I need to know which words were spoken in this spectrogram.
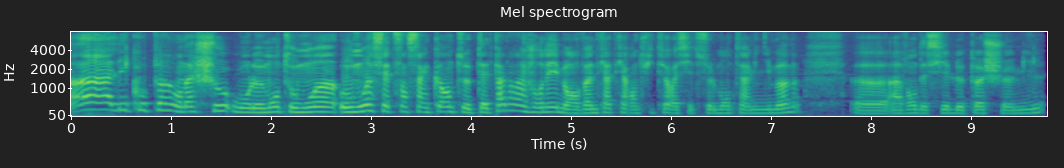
ah, les copains, on a chaud, ou on le monte au moins, au moins 750, peut-être pas dans la journée, mais en 24-48 heures, essayer de se le monter un minimum, euh, avant d'essayer de le push 1000. Euh,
